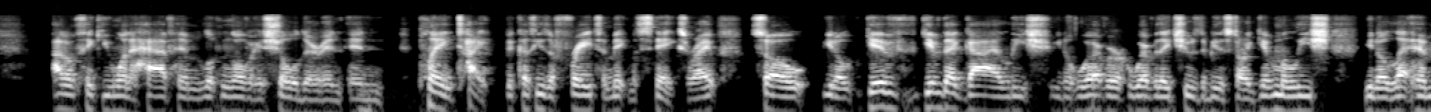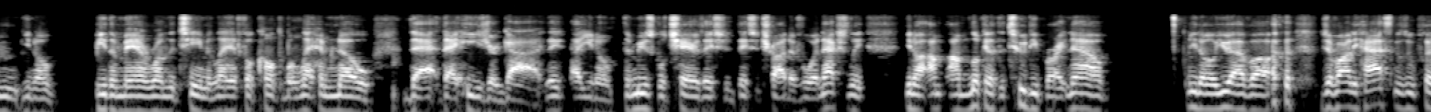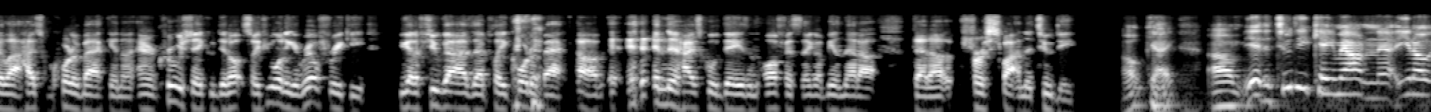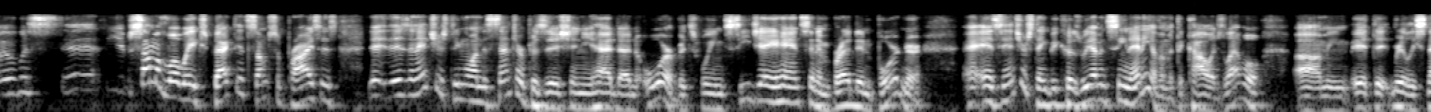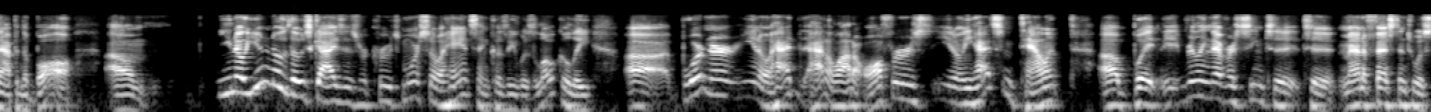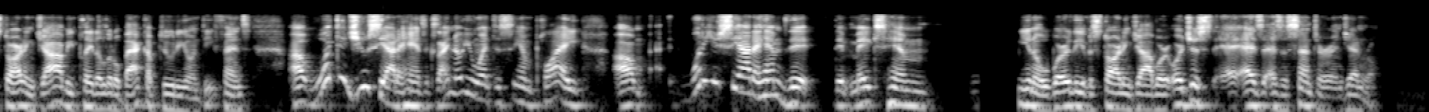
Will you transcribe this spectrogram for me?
I don't think you want to have him looking over his shoulder and and playing tight because he's afraid to make mistakes, right? So you know, give give that guy a leash. You know, whoever whoever they choose to be the starter, give him a leash. You know, let him you know be the man, run the team, and let him feel comfortable, and let him know that that he's your guy. They, uh, you know, the musical chairs they should they should try to avoid. And actually, you know, I'm I'm looking at the two deep right now. You know, you have uh, Giovanni Haskins who played a lot of high school quarterback, and uh, Aron Cruickshank who did all. So if you want to get real freaky, you got a few guys that play quarterback uh, in, in their high school days in offense. They're gonna be in that uh that uh first spot in the two deep. Okay. Um, yeah, the 2D came out, and uh, you know it was uh, some of what we expected, some surprises. There's an interesting one, the center position. You had an or between C.J. Hanson and Brendan Bordner. It's interesting because we haven't seen any of them at the college level. Uh, I mean, it, it, really snapping the ball. Um, you know, you knew those guys as recruits more so Hanson because he was locally. Uh, Bordner, you know, had had a lot of offers. You know, he had some talent, uh, but it really never seemed to to manifest into a starting job. He played a little backup duty on defense. Uh, what did you see out of Hanson? Because I know you went to see him play. Um, what do you see out of him that that makes him, you know, worthy of a starting job, or or just as as a center in general?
